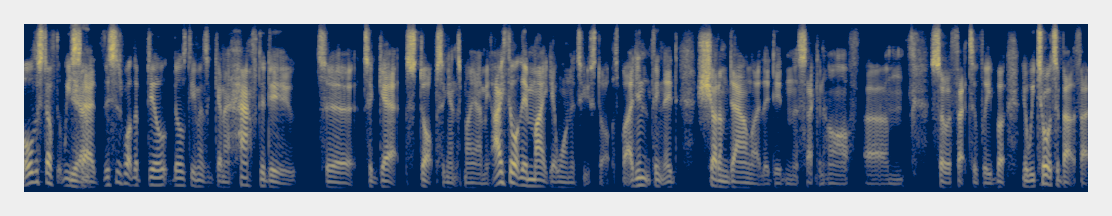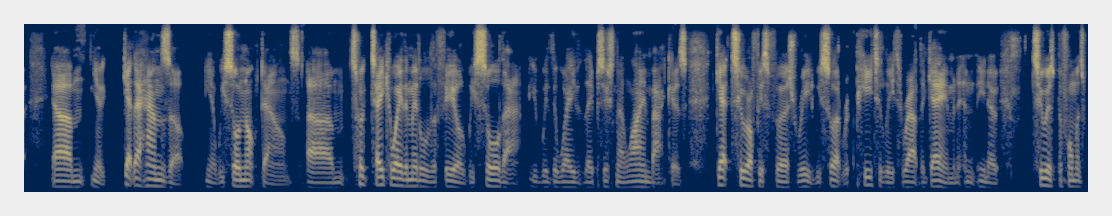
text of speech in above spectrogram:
all the stuff that we yeah. said, this is what the Bills defense are going to have to do to to get stops against Miami. I thought they might get one or two stops, but I didn't think they'd shut them down like they did in the second half um, so effectively. But you know, we talked about the fact, um, you know, get their hands up, you know, we saw knockdowns. Um, took take away the middle of the field. We saw that with the way that they position their linebackers. Get Tua off his first read. We saw that repeatedly throughout the game, and, and you know, Tua's performance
